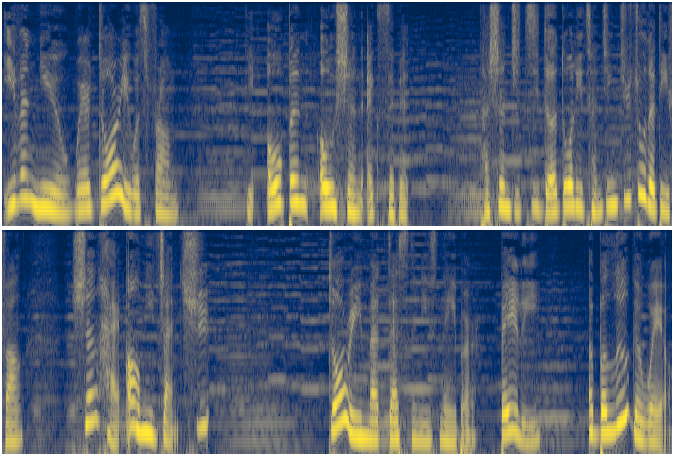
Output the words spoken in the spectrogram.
even knew where Dory was from, the open ocean exhibit. 她甚至记得多利曾经居住的地方。深海奥秘展区。Dory met Destiny's neighbor, Bailey, a beluga whale.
